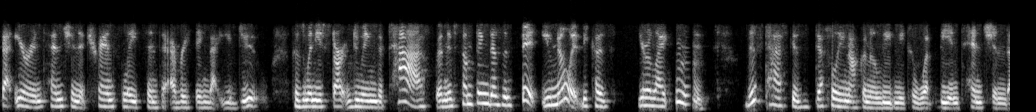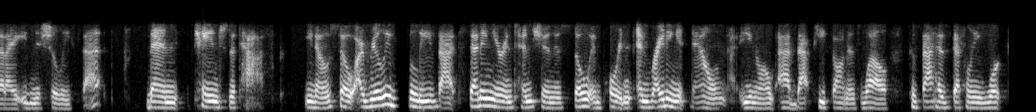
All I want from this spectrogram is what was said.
set your intention, it translates into everything that you do. Because when you start doing the task, and if something doesn't fit, you know it because you're like, hmm, this task is definitely not going to lead me to what the intention that I initially set, then change the task. You know, so I really believe that setting your intention is so important and writing it down, you know, add that piece on as well, because that has definitely worked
